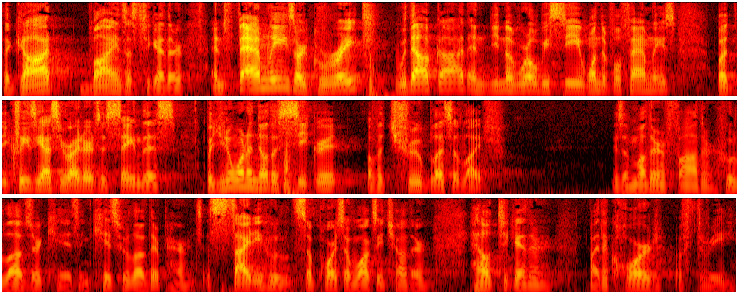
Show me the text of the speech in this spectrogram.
That God binds us together. And families are great without God. And in the world, we see wonderful families. But Ecclesiastes writers is saying this. But you don't want to know the secret of a true blessed life? Is a mother and father who loves their kids and kids who love their parents. A society who supports and walks each other, held together by the cord of three.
